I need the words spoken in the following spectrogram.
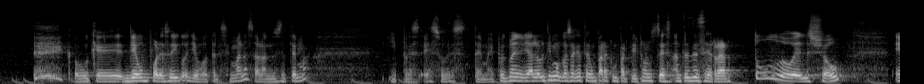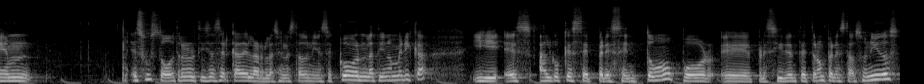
como que llevo por eso digo, llevo tres semanas hablando de ese tema y pues eso es tema. Y pues bueno, ya la última cosa que tengo para compartir con ustedes antes de cerrar todo el show. Eh, es justo otra noticia acerca de la relación estadounidense con Latinoamérica y es algo que se presentó por eh, el presidente Trump en Estados Unidos,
